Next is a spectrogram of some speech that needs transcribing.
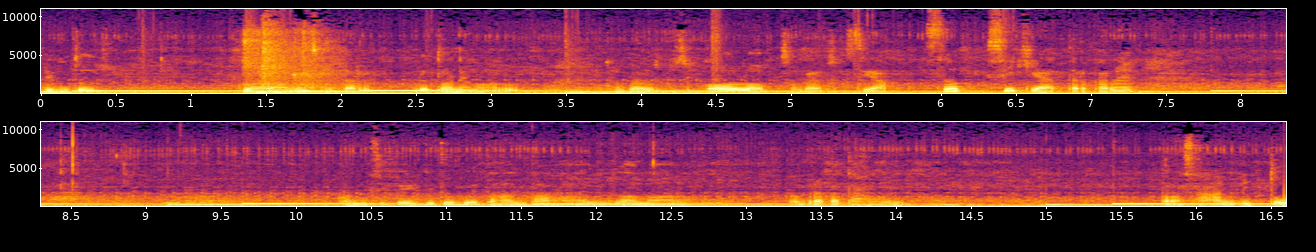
Dan itu gue alami sekitar dua tahun yang lalu. Sampai harus psikolog sampai harus psikiater karena kondisi kayak gitu gue tahan-tahan selama beberapa tahun. Perasaan itu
